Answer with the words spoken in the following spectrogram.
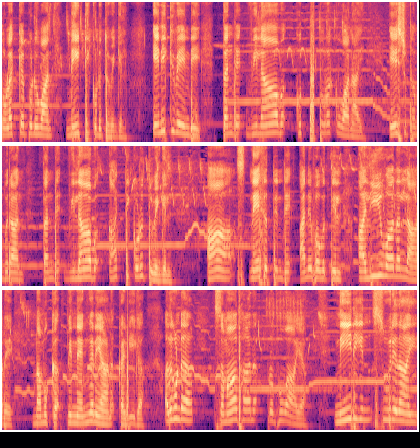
തുളയ്ക്കപ്പെടുവാൻ നീട്ടിക്കൊടുത്തുവെങ്കിൽ എനിക്ക് വേണ്ടി തന്റെ വിലാവ് കുത്തി തുറക്കുവാനായി യേശു തമ്പുരാൻ തന്റെ വിലാപ് കാട്ടിക്കൊടുത്തുവെങ്കിൽ ആ സ്നേഹത്തിന്റെ അനുഭവത്തിൽ അലിയുവാനല്ലാതെ നമുക്ക് പിന്നെ എങ്ങനെയാണ് കഴിയുക? അതുകൊണ്ട് സമാധാന പ്രഭുവായ നീതിയിൻ സൂര്യനായി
